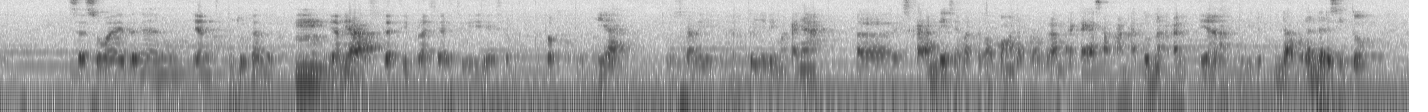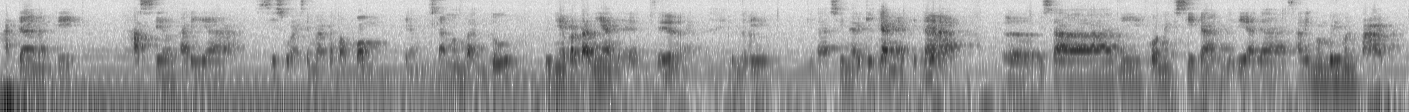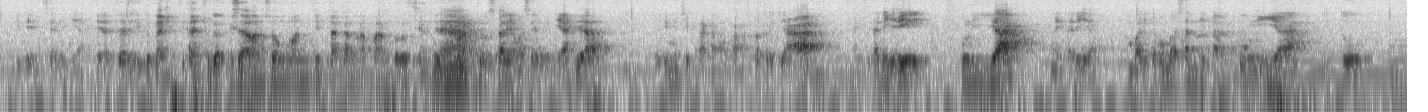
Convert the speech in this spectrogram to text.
sesuai dengan yang dibutuhkan tuh Pak. Hmm, yang ya. sudah dipelajari di SMK Ketopong. Iya, betul sekali. Itu jadi makanya eh, sekarang di SMK Ketopong ada program rekayasa perangkat lunak kan. Iya. Jadi mudah-mudahan dari situ ada nanti hasil karya siswa SMK Ketopong yang bisa membantu dunia pertanian ya, Irwan. benar. Jadi kita sinergikan ya, kita Iya. eh, bisa dikoneksikan. Jadi ada saling memberi manfaat gitu ya Mas Erwin ya. Ya, dari itu kan kita juga bisa langsung menciptakan lapangan pekerjaan. ya, Nah, betul sekali ya Mas Erwin ya. Ya, jadi menciptakan lapangan pekerjaan nah itu tadi jadi kuliah nah itu tadi ya kembali ke pembahasan kita kuliah itu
